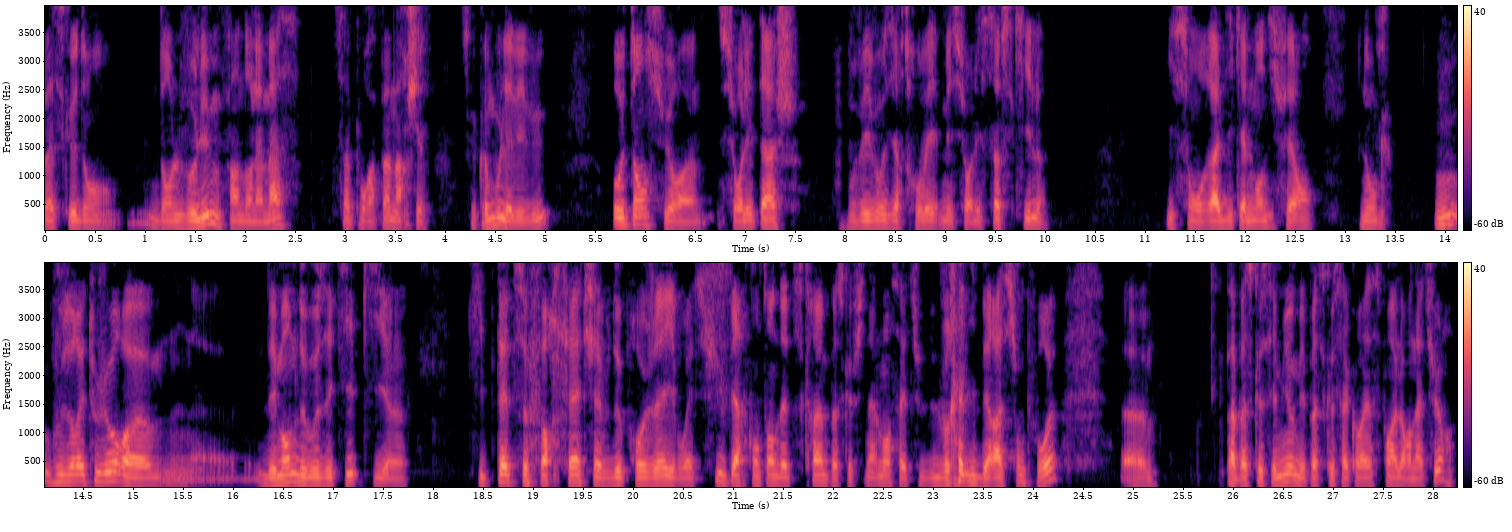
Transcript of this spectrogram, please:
parce que dans, dans le volume, enfin dans la masse, ça pourra pas marcher. Parce que comme vous l'avez vu, autant sur, euh, sur les tâches, vous pouvez vous y retrouver, mais sur les soft skills, ils sont radicalement différents. Donc, vous, vous aurez toujours euh, des membres de vos équipes qui, euh, qui peut-être se forcer à être chef de projet, ils vont être super contents d'être Scrum parce que finalement, ça va être une vraie libération pour eux. pas parce que c'est mieux, mais parce que ça correspond à leur nature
